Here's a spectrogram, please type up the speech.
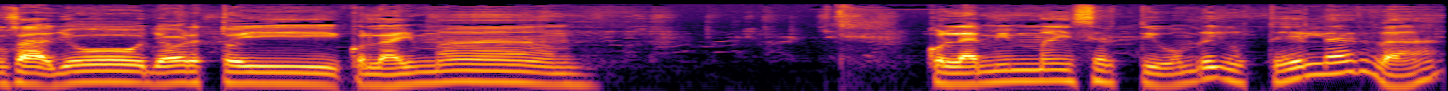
O sea, yo, yo ahora estoy con la misma. Con la misma incertidumbre que ustedes, la verdad.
